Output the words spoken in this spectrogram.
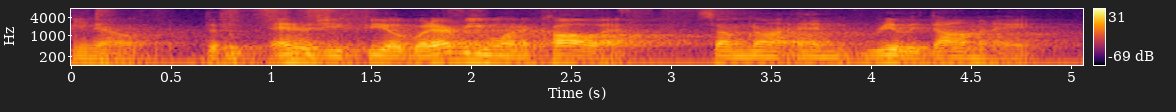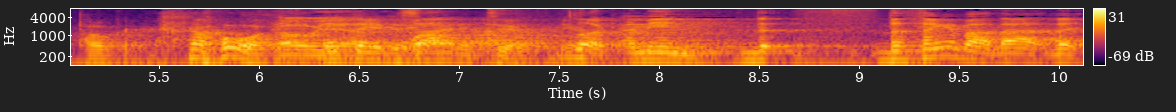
you know, the energy field, whatever you want to call it. Some not and really dominate poker, or Oh, if yeah. they decided to. you know. Look, I mean, the, the thing about that, that,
